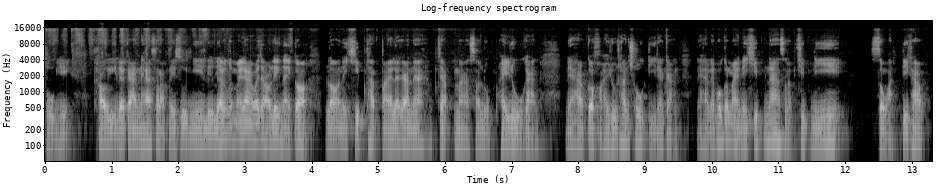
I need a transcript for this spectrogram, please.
ถูกอีกเข้าอีกแล้วกันนะฮะสลับในสูตรนี้หรือเลือกไม่ได้ว่าจะเอาเลขไหนก็รอในคลิปถัดไปแล้วกันนะจะมาสรุปให้ดูกันนะครับ ก็ขอให้ทุกท่านโชคดีแล้วกันนะฮะแล้วพบกันใหม่ในคลิปหน้าสำหรับคลิปนี้ สวัสดีครับ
